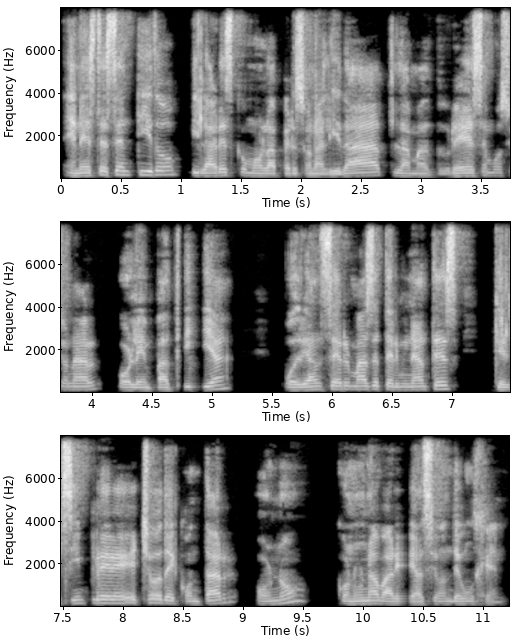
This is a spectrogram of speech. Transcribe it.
En este sentido, pilares como la personalidad, la madurez emocional o la empatía podrían ser más determinantes que el simple hecho de contar o no con una variación de un gen.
